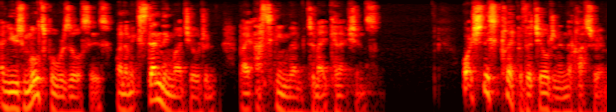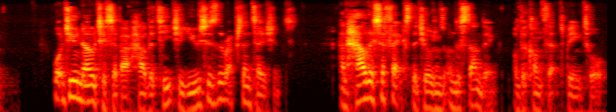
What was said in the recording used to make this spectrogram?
and use multiple resources when I'm extending my children by asking them to make connections. Watch this clip of the children in the classroom. What do you notice about how the teacher uses the representations and how this affects the children's understanding of the concept being taught?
